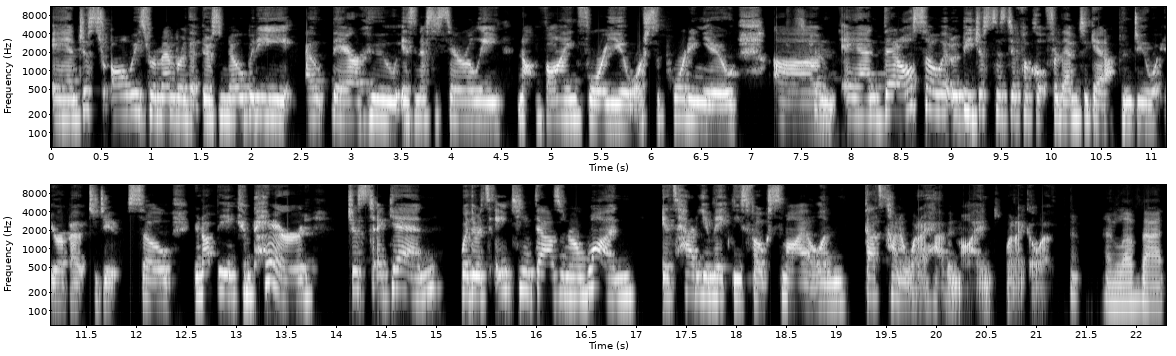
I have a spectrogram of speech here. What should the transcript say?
and just always remember that there's nobody out there who is necessarily not vying for you or supporting you. Um, and that also it would be just as difficult for them to get up and do what you're about to do. So you're not being compared. Just again, whether it's 18,000 or one, it's how do you make these folks smile? And that's kind of what I have in mind when I go out. I love that.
